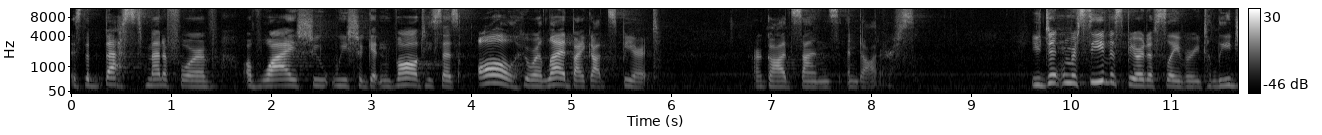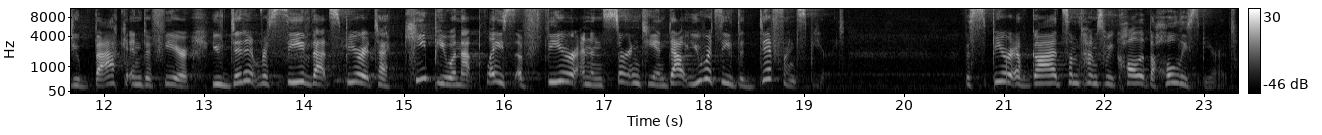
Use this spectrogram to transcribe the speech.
is the best metaphor of, of why we should get involved. He says, All who are led by God's Spirit are God's sons and daughters. You didn't receive a spirit of slavery to lead you back into fear. You didn't receive that spirit to keep you in that place of fear and uncertainty and doubt. You received a different spirit. The Spirit of God, sometimes we call it the Holy Spirit.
